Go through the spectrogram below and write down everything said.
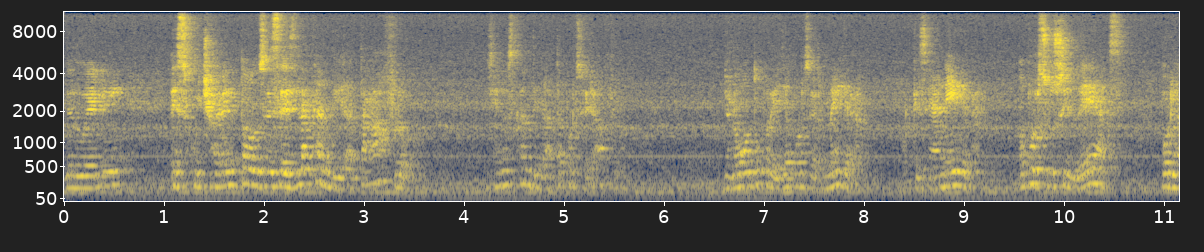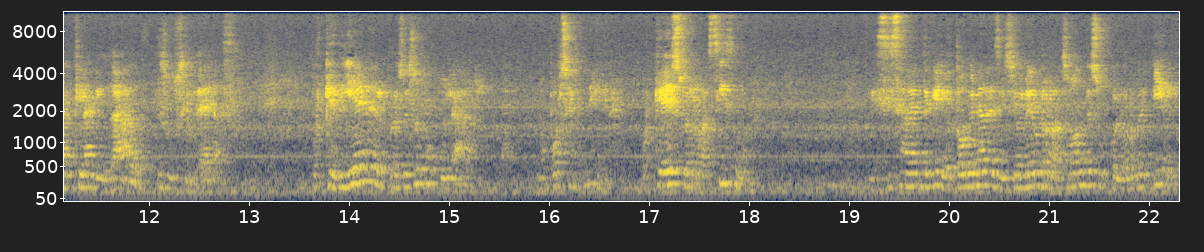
Me duele escuchar entonces, es la candidata afro. Ella no es candidata por ser afro. Yo no voto por ella por ser negra, porque sea negra, no por sus ideas, por la claridad de sus ideas, porque viene del proceso popular, no por ser negra, porque eso es racismo. Precisamente que yo tome una decisión en razón de su color de piel.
